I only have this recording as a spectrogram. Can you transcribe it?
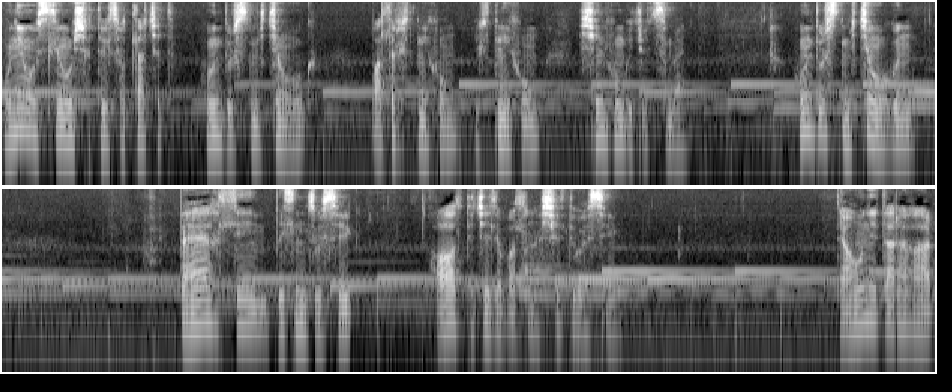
Хүний үслийн үе шатыг судлаачид хүн дүрс мичийн үг, балар эртний хүн, эртний хүн, шинэ хүн гэж үзсэн байна. Хүн дүрс мичийн үг нь байгалийн бэлэн зүйлсийг хоол тэжээлэг болгон ашигладаг байсан юм. Үүний дараагаар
